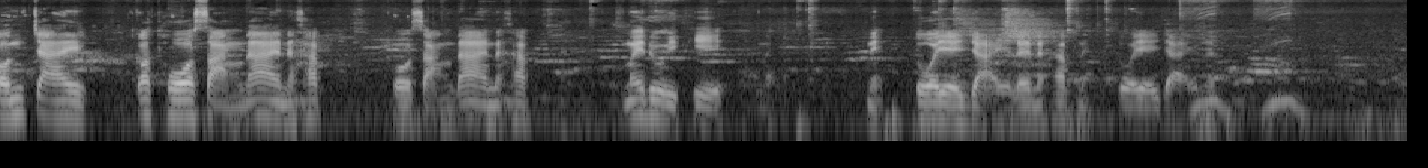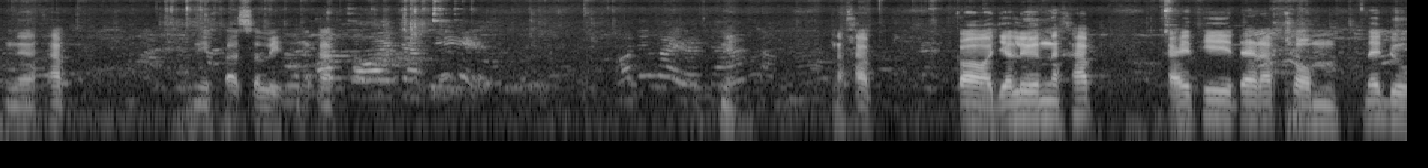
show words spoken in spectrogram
สนใจก็โทรสั่งได้นะครับ รสั่งได้นะครับ ไม่ดูอีกทีเนี่ยตัวใหญ่ ๆ เลยนะครับเนี่ยตัวใหญ่ๆเลยนี่ยนะครับ นี่ปลาสลิดนะครับนี่นะครับ ก็อย่าลืมนะครับ ใครที่ได้รับชมได้ดู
